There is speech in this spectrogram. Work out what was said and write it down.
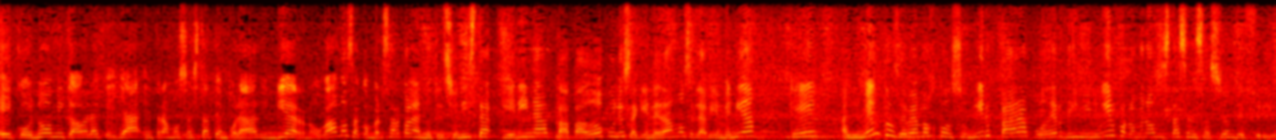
económica ahora que ya entramos a esta temporada de invierno. Vamos a conversar con la nutricionista Pierina Papadopoulos, a quien le damos la bienvenida. ¿Qué alimentos debemos consumir para poder disminuir por lo menos esta sensación de frío?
